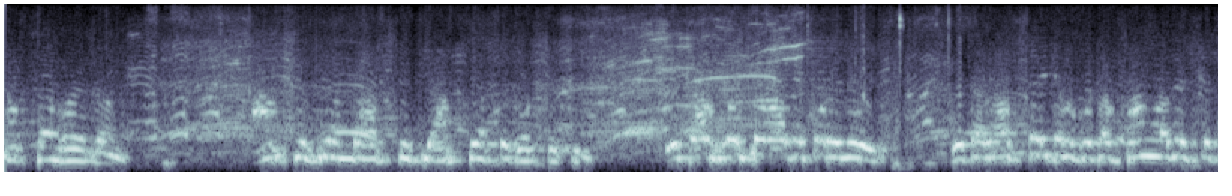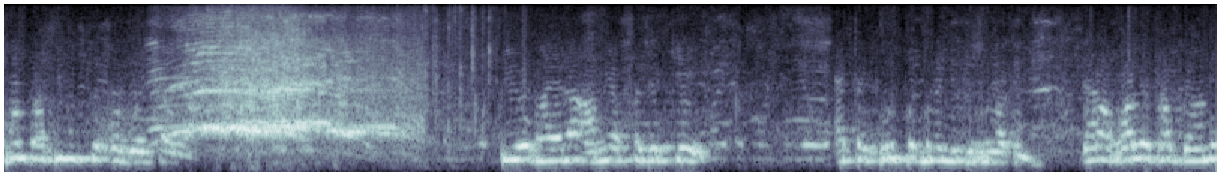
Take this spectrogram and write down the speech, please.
সাবধান হয়ে যান। আসতেছি আমরা, আসতেছি, আস্তে আস্তে ঘটতেছি এটা হয়তো আগে করে নেই। এটা রাস্তায় কেন গোটা বাংলাদেশকে সন্ত্রাসী মুক্ত করব। প্রিয় ভাইরা আমি আপনাদেরকে একটা গুরুত্বপূর্ণ নির্দেশনা দিই যারা হলে থাকবে, আমি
